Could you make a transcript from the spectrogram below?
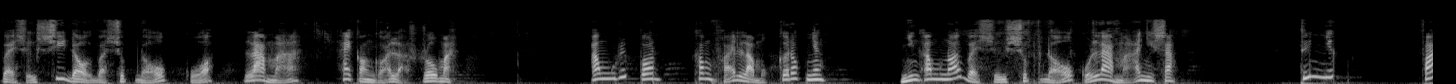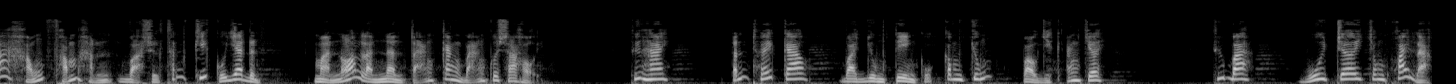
về sự suy đồi và sụp đổ của La Mã hay còn gọi là Roma. Ông Rippon không phải là một cơ đốc nhân, nhưng ông nói về sự sụp đổ của La Mã như sau. Thứ nhất, phá hỏng phẩm hạnh và sự thánh khiết của gia đình, mà nó là nền tảng căn bản của xã hội. Thứ hai, đánh thuế cao và dùng tiền của công chúng vào việc ăn chơi. Thứ ba, vui chơi trong khoái lạc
